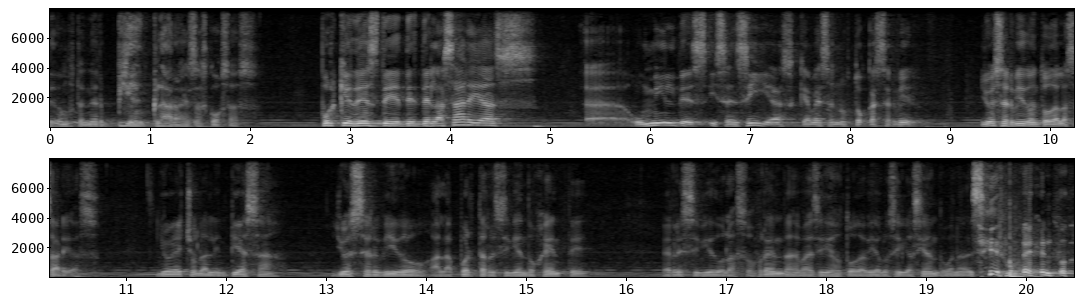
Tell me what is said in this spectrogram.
debemos tener bien claras esas cosas. Porque desde, desde las áreas humildes y sencillas que a veces nos toca servir. Yo he servido en todas las áreas. Yo he hecho la limpieza, yo he servido a la puerta recibiendo gente, he recibido las ofrendas, va a decir, eso todavía lo sigue haciendo, van a decir, bueno.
